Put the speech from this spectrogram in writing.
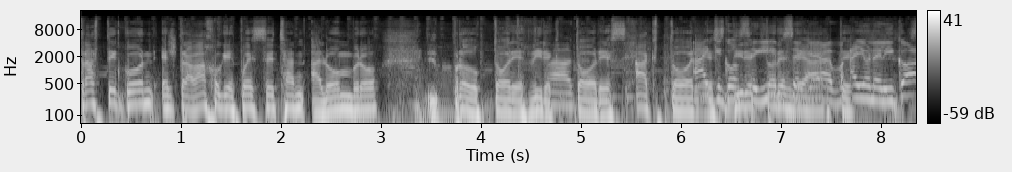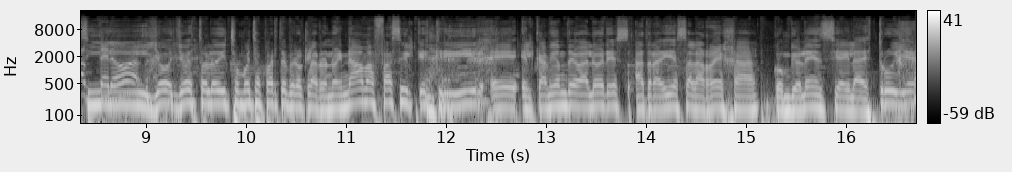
contraste con el trabajo que después se echan al hombro productores, directores, actores, Hay que directores conseguirse de que arte. hay un helicóptero. Sí, yo, yo esto lo he dicho en muchas partes, pero claro, no hay nada más fácil que escribir eh, el camión de valores atraviesa la reja con violencia y la destruye.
